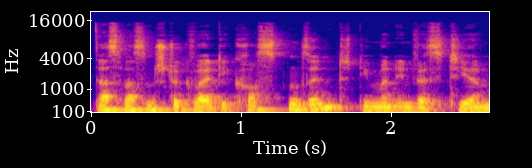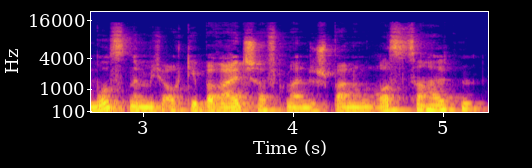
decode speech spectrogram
das, was ein Stück weit die Kosten sind, die man investieren muss, nämlich auch die Bereitschaft, mal eine Spannung auszuhalten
